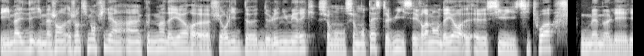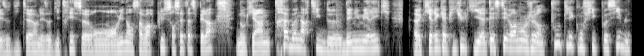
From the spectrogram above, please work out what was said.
et il m'a il gentiment filé un, coup de main d'ailleurs, euh, Furolite de, de l'énumérique sur mon sur mon test. Lui, c'est vraiment d'ailleurs euh, si si toi ou même les, les, auditeurs, les auditrices ont envie d'en savoir plus sur cet aspect-là. Donc il y a un très bon article de, des euh, qui récapitule, qui a testé vraiment le jeu dans toutes les configs possibles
